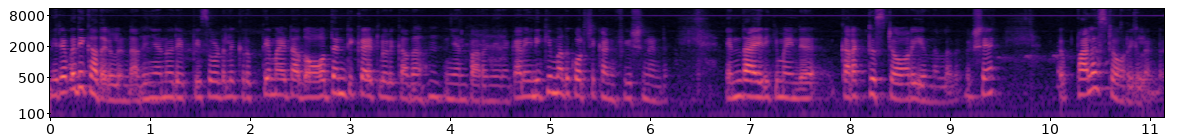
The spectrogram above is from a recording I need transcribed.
നിരവധി കഥകളുണ്ട്. അത് ഞാൻ ഒരു എപ്പിസോഡിൽ കൃത്യമായിട്ട് അത് ഓതന്റിക് ആയിട്ടുള്ള ഒരു കഥ ഞാൻ പറഞ്ഞുതരാം. കാരണം എനിക്കും അത് കുറച്ച് കൺഫ്യൂഷൻ ഉണ്ട്. എന്തായിരിക്കും അതിന്റെ കറക്റ്റ് സ്റ്റോറി എന്നുള്ളത്. പക്ഷേ പല സ്റ്റോറികളുണ്ട്.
